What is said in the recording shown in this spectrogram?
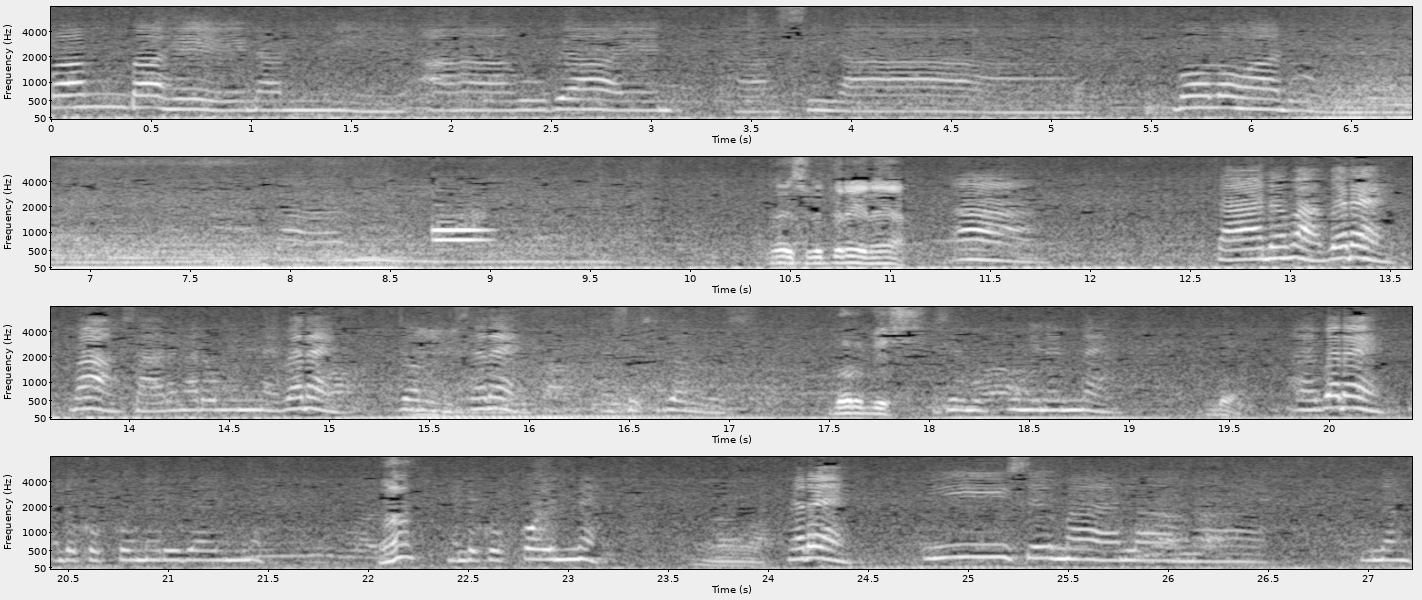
pambahenan ni ahu gaen kasihan. Bolo kami. Eh sebentar ya. Ah. Sada mah bereng, bang. Sada ngarungin nih bereng. Nih. Bo. Ada koko? Ada koko. Oh. Malama. Unang.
